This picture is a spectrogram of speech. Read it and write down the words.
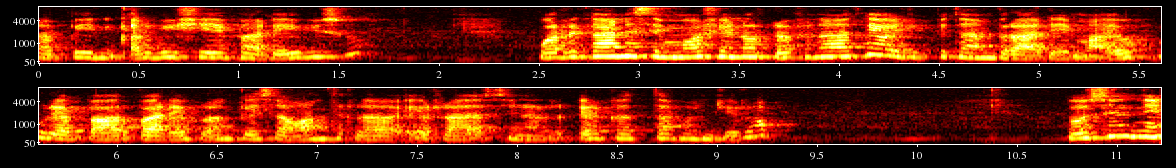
rabbiin qalbii ishee faa deebisu warri kaanis immoo isheen hordofinaati hojii bitaan biraa deemaa yoo fuudhe abbaa barbaadee fuudhan keessaa wanti irraa isin hirkattaaf hin jiru yoo inni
